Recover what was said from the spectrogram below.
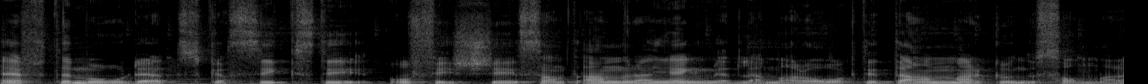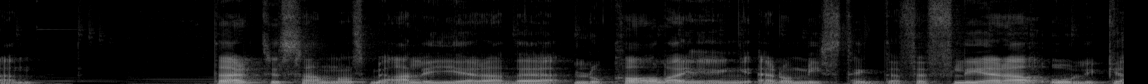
Efter mordet ska 60 och Fishy samt andra gängmedlemmar ha åkt till Danmark under sommaren. Där tillsammans med allierade lokala gäng är de misstänkta för flera olika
